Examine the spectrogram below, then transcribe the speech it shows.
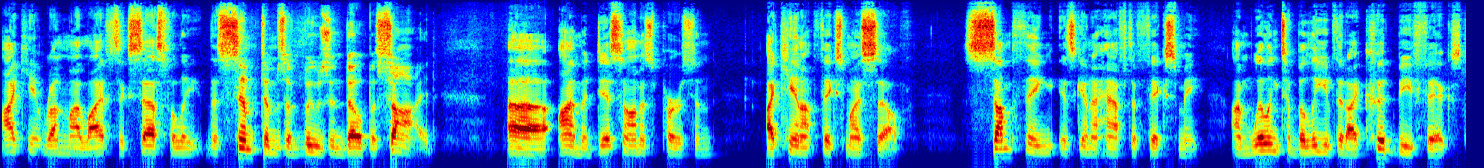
I can't run my life successfully. The symptoms of booze and dope aside, uh, I'm a dishonest person. I cannot fix myself. Something is going to have to fix me. I'm willing to believe that I could be fixed.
